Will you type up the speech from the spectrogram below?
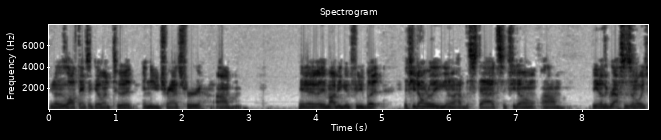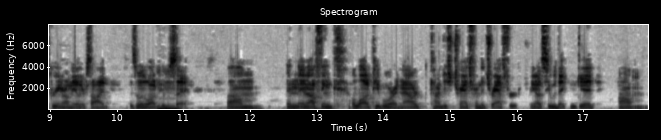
you know there's a lot of things that go into it, and you transfer. Um, you know, it might be good for you, but if you don't really you know have the stats, if you don't, um, you know, the grass isn't always greener on the other side, is what a lot of people mm-hmm. say. Um, and, and I think a lot of people right now are kind of just transferring to transfer, you know, see what they can get. Um,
